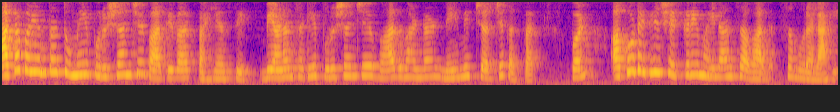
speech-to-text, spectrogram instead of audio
आतापर्यंत तुम्ही पुरुषांचे वादविवाद पाहिले असतील. बियाणांसाठी पुरुषांचे वाद भांडण नेहमीच चर्चेत असतात. पण अकोट येथील शेतकरी महिलांचा वाद समोर आला आहे.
